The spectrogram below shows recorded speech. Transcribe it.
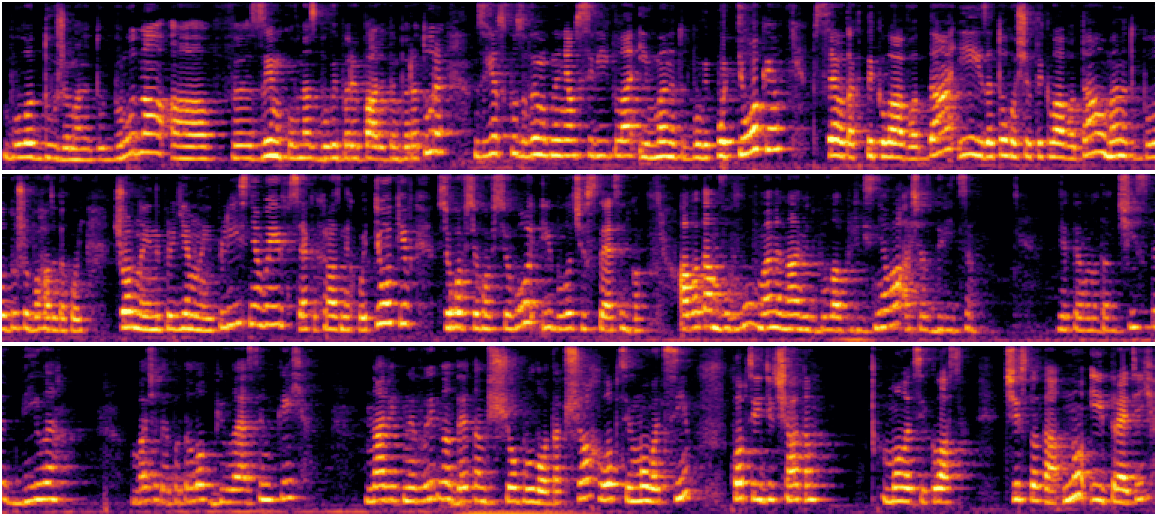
Було дуже мене тут брудно. Взимку в нас були перепади температури в зв'язку з вимкненням світла, і в мене тут були потьоки, все отак текла вода. І за того, що текла вода, у мене тут було дуже багато такої чорної неприємної плісняви, всяких різних потьоків, всього, всього, всього, і було чистесенько. А вода в углу в мене навіть була пліснява. А зараз дивіться, яке воно там чисте, біле. Бачите, потолок білесенький. Навіть не видно, де там що було. Так що, хлопці, молодці, хлопці і дівчата, молодці, клас, чистота. Ну і третій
